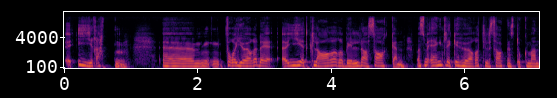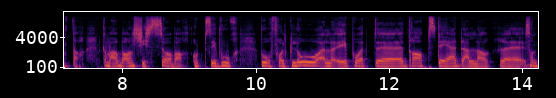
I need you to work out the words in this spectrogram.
i retten. Eh, for å det, gi et klarere bilde av saken, men som egentlig ikke hører til sakens dokumenter. Det kan være bare en skisse over si, hvor, hvor, folk lå, eller på et uh, drapssted, eller uh, sånn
